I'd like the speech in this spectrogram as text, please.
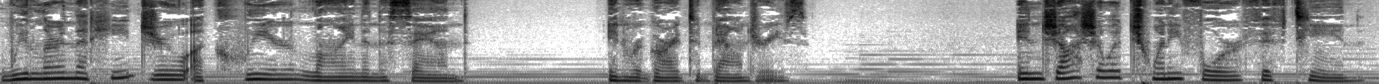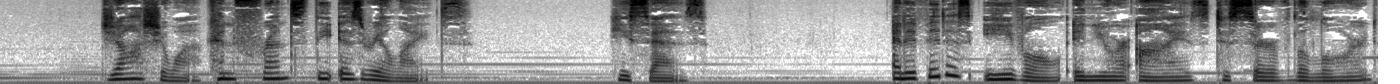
we learn that he drew a clear line in the sand in regard to boundaries. In Joshua 24:15, Joshua confronts the Israelites. He says, "And if it is evil in your eyes to serve the Lord,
